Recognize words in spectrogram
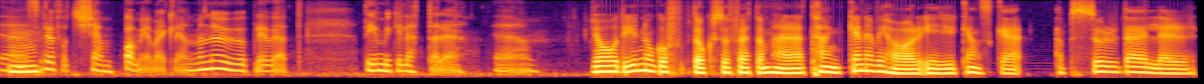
Eh, mm. Så det har jag fått kämpa med verkligen. Men nu upplever jag att det är mycket lättare. Eh. Ja, och det är nog ofta också för att de här tankarna vi har är ju ganska absurda eller...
